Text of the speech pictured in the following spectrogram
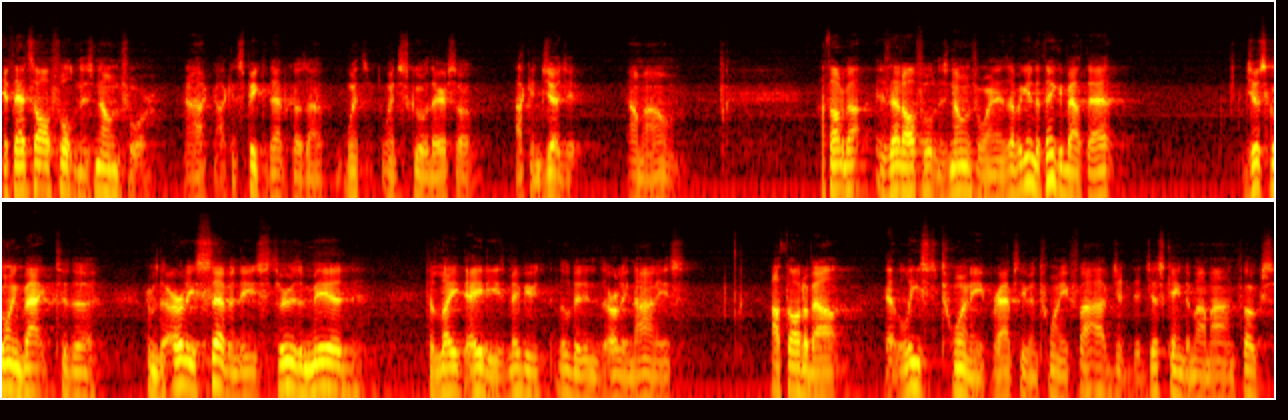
if that's all Fulton is known for, and I, I, can speak to that because I went, went to school there, so I can judge it on my own. I thought about, is that all Fulton is known for? And as I began to think about that, just going back to the, from the early 70s through the mid to late 80s, maybe a little bit into the early 90s, I thought about at least 20, perhaps even 25 that just came to my mind, folks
